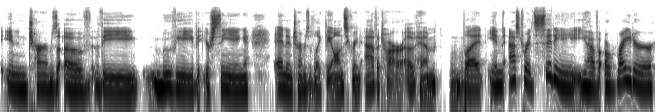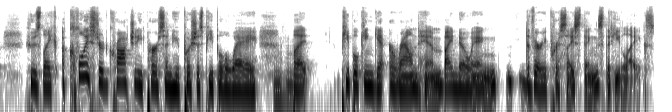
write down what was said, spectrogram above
in terms of the movie that you're seeing and in terms of like the on screen avatar of him. Mm-hmm. But in Asteroid City, you have a writer who's like a cloistered, crotchety person who pushes people away, mm-hmm. but people can get around him by knowing the very precise things that he likes.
